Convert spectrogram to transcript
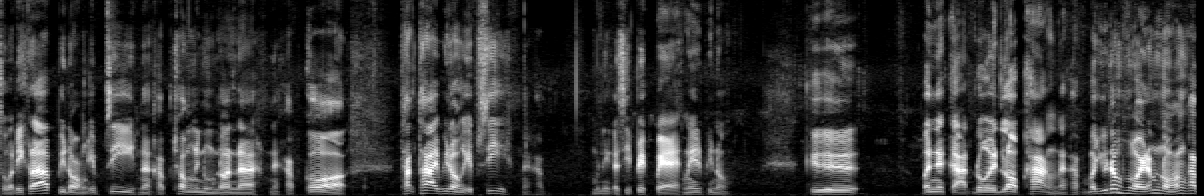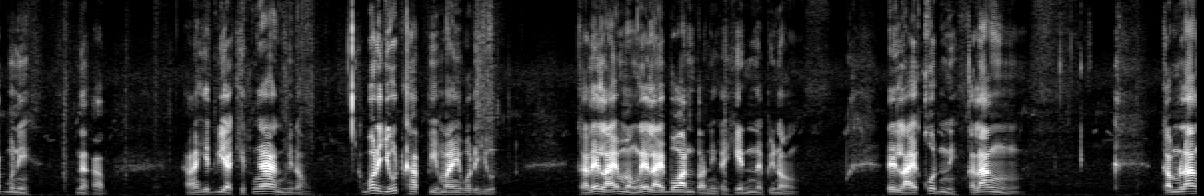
สวัสดีครับพี่น้อง FC นะครับช่องในหนุ่มนอนนานะครับ ก็ทักทายพี่น้อง FC นะครับมือนี้ก็สิแปลกๆนี่พี่น้องคือบรรยากาศโดยรอบข้างนะครับ มาอยู่น้ำห้วยน้ำหนองครับมือนี้นะครับ หาเฮ็ดเวียกเฮ็ดงานพี่น้องบริยุทธ์ครับปีใหม่บริยุทธ์ก็หลายๆมองหลายๆบอลตอนนี้ก็เห็นนะพี่น้องได้หลายคนนี่กำลังกำลัง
